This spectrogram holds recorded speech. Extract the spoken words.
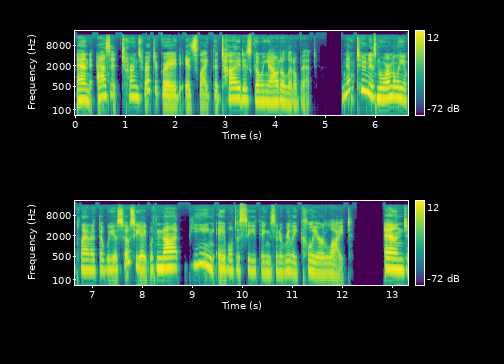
And as it turns retrograde, it's like the tide is going out a little bit. Neptune is normally a planet that we associate with not being able to see things in a really clear light. And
